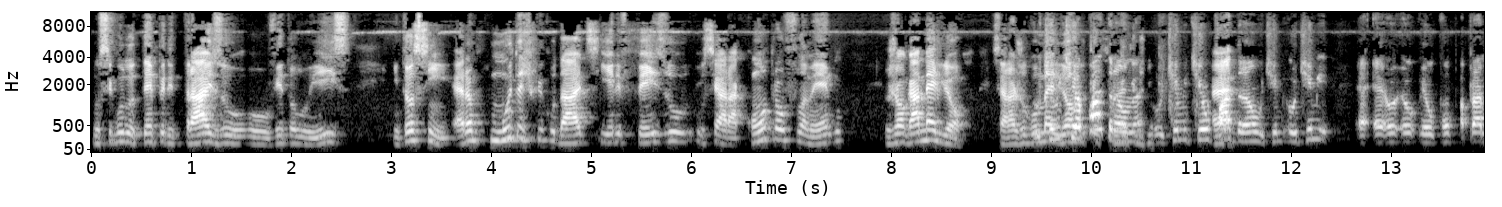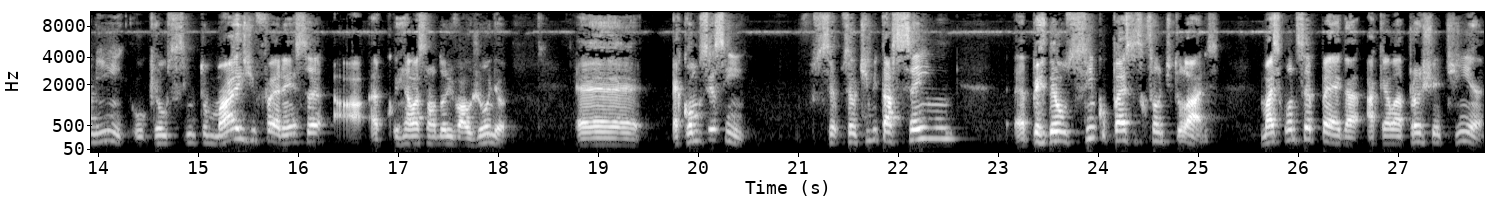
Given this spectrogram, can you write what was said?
no segundo tempo ele traz o, o Vitor Luiz. Então, assim, eram muitas dificuldades e ele fez o, o Ceará contra o Flamengo jogar melhor. O Ceará jogou melhor. O time melhor tinha padrão, né? O time tinha um é. padrão. O time, o time é, é, eu, eu, para mim, o que eu sinto mais diferença em relação ao Dorival Júnior é, é como se assim, seu, seu time está sem. É, perdeu cinco peças que são titulares. Mas quando você pega aquela pranchetinha,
